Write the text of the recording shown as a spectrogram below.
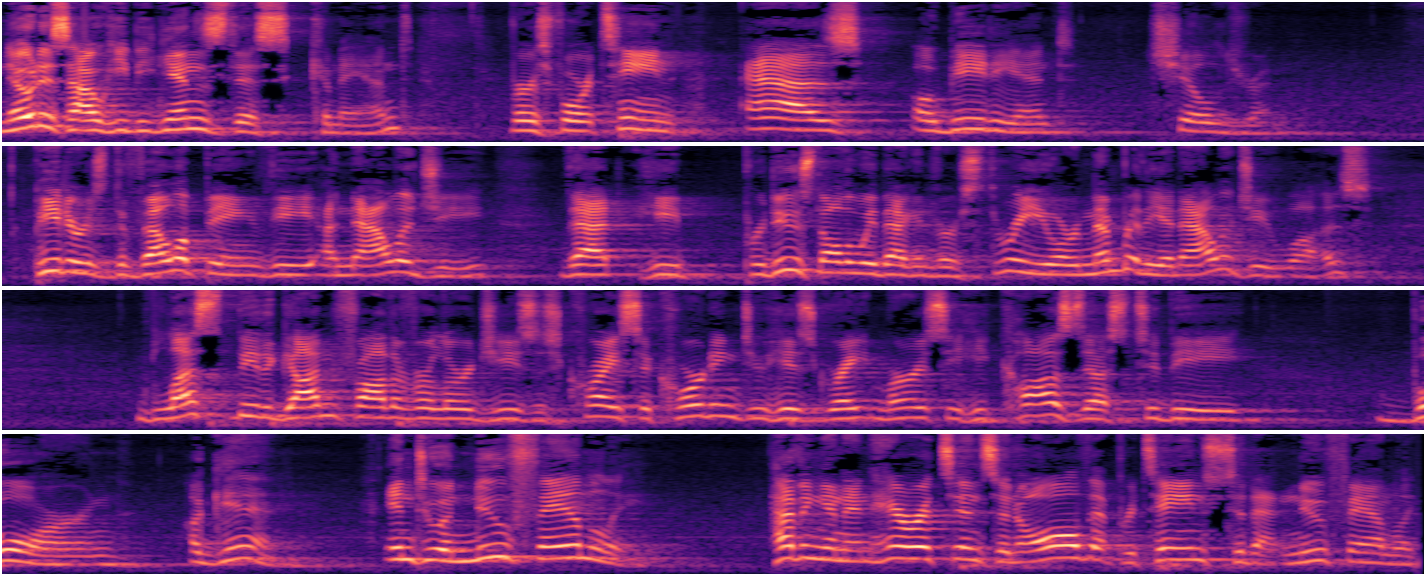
Notice how he begins this command, verse 14, as obedient children. Peter is developing the analogy that he produced all the way back in verse 3. You'll remember the analogy was Blessed be the God and Father of our Lord Jesus Christ. According to his great mercy, he caused us to be born again into a new family, having an inheritance and all that pertains to that new family.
